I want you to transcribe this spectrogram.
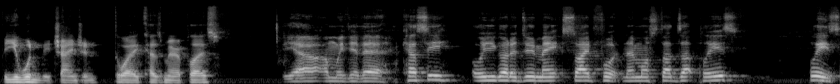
But you wouldn't be changing the way Casemiro plays. Yeah, I'm with you there. Cassie, all you got to do, mate, side foot. No more studs up, please. Please,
